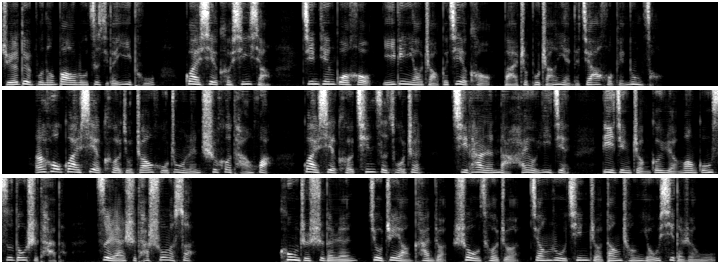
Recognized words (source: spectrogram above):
绝对不能暴露自己的意图。怪谢克心想，今天过后一定要找个借口把这不长眼的家伙给弄走。而后，怪谢克就招呼众人吃喝谈话，怪谢克亲自坐镇，其他人哪还有意见？毕竟整个远望公司都是他的，自然是他说了算。控制室的人就这样看着受测者将入侵者当成游戏的人物，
